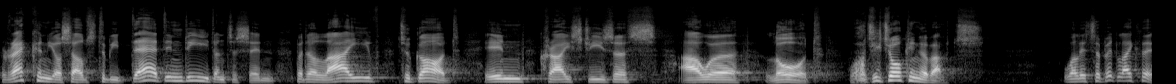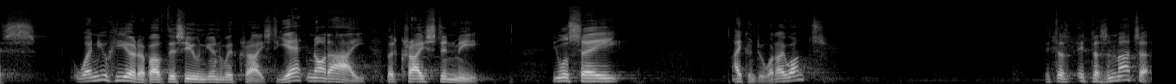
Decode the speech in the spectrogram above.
reckon yourselves to be dead indeed unto sin, but alive to God in Christ Jesus our Lord. What's he talking about? Well, it's a bit like this. When you hear about this union with Christ, yet not I, but Christ in me, you will say, I can do what I want. It, does, it doesn't matter.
